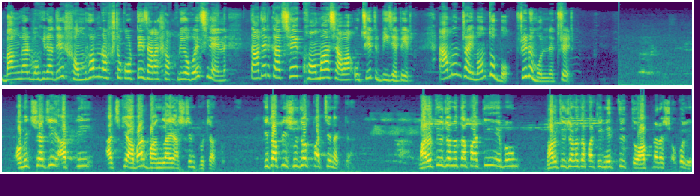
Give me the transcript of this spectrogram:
বাংলার মহিলাদের সম্ভ্রম নষ্ট করতে যারা সক্রিয় হয়েছিলেন, তাদের কাছে ক্ষমা চাওয়া উচিত বিজেপির। এমনটাই মন্তব্য তৃণমূল নেত্রীর। অমিত শাহজি, আপনি আজকে আবার বাংলায় আসছেন প্রচার করতে। কিন্তু আপনি সুযোগ পাচ্ছেন একটা। ভারতীয় জনতা পার্টি এবং ভারতীয় জনতা পার্টির নেতৃত্ব আপনারা সকলে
